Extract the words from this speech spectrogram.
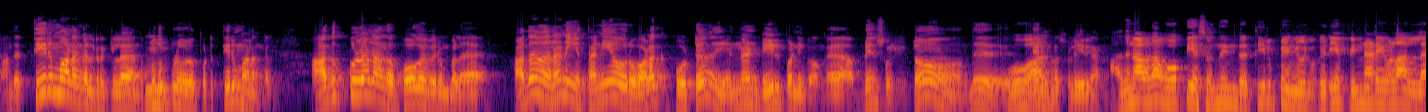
அந்த தீர்மானங்கள் இருக்குல்ல அந்த. பொதுக்குழுவில் போட்ட தீர்மானங்கள் அதுக்குள்ள நாங்க போக விரும்பல அதை வேணா நீங்க தனியா ஒரு வழக்கு போட்டு அது என்னன்னு டீல் பண்ணிக்கோங்க அப்படின்னு சொல்லிட்டும் வந்து சொல்லியிருக்காங்க. அதனாலதான் ஓபிஎஸ் வந்து இந்த தீர்ப்பு எங்களுக்கு பெரிய பின்னடைவெல்லாம் இல்ல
